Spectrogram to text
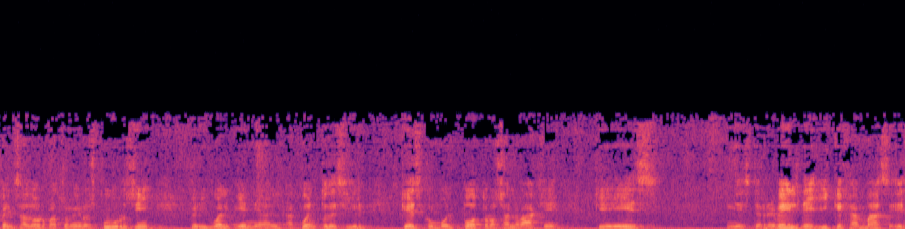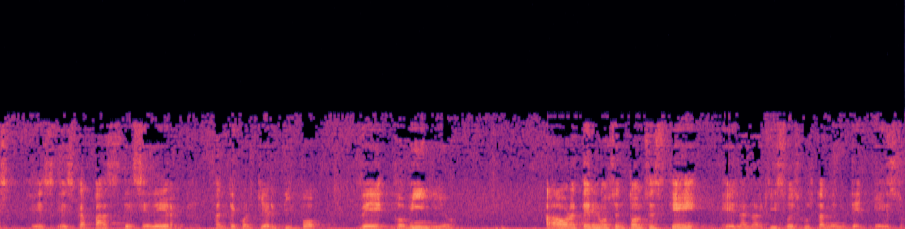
pensador más o menos cursi, pero igual viene a cuento decir que es como el potro salvaje que es este, rebelde y que jamás es, es capaz de ceder ante cualquier tipo de dominio. Ahora tenemos entonces que el anarquismo es justamente eso.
